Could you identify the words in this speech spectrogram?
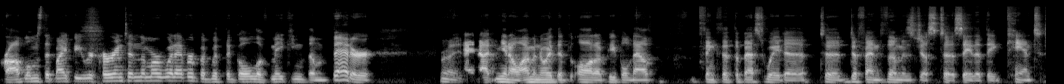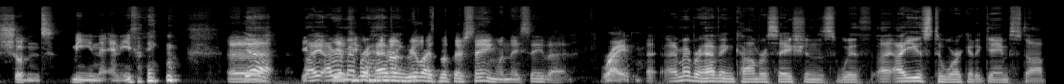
problems that might be recurrent in them or whatever, but with the goal of making them better. Right. And I, you know, I'm annoyed that a lot of people now think that the best way to to defend them is just to say that they can't, shouldn't mean anything. Uh, yeah, I, I yeah, remember people may not having realize what they're saying when they say that. right. I I remember having conversations with. I, I used to work at a GameStop,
